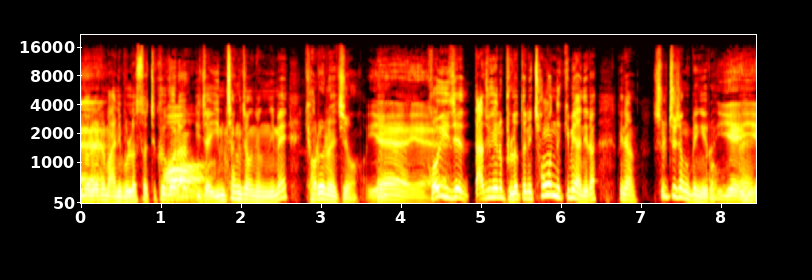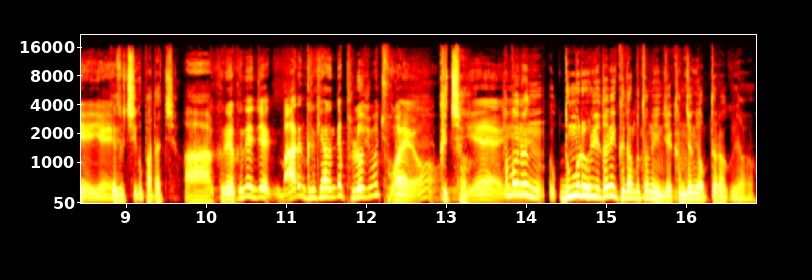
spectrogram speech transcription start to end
이 노래를 많이 불렀었죠. 그거랑 어. 이제 임창정 형님의 결혼해줘. 예, 예. 거의 이제 나중에는 불렀더니 청혼 느낌이 아니라 그냥 술주정뱅이로 예, 예, 예. 계속 치고 받았죠. 아 그래요. 근데 이제 말은 그렇게 하는데 불러주면 좋아해요. 그쵸. 예, 한 예. 번은 눈물을 흘리더니 그 다음부터는 이제 감정이 없더라고요.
